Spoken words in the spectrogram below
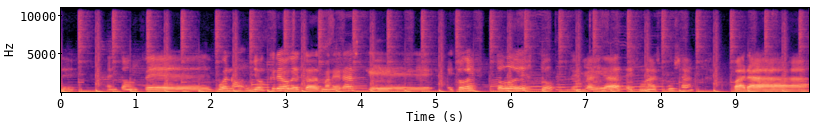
Sí. Entonces, bueno, yo creo de todas maneras que todo, todo esto en realidad es una excusa para,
